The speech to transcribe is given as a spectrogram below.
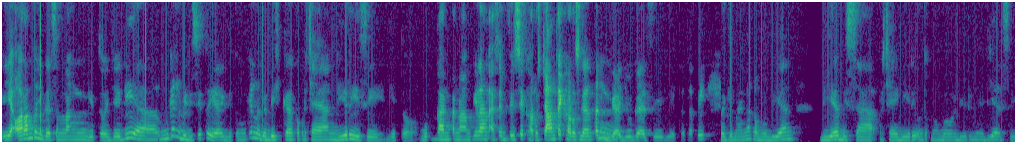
ya orang tuh juga senang gitu. Jadi ya mungkin lebih di situ ya gitu. Mungkin lebih ke kepercayaan diri sih gitu. Bukan penampilan as in fisik harus cantik, harus ganteng Hmm. enggak juga sih gitu. Tapi bagaimana kemudian dia bisa percaya diri untuk membawa dirinya dia sih.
